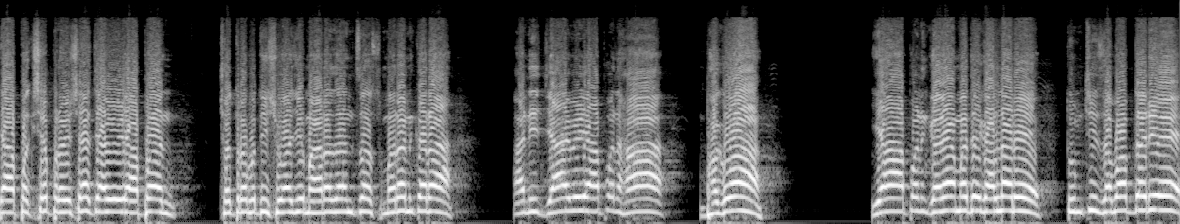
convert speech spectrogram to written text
त्या पक्षप्रवेशाच्या वेळी आपण छत्रपती शिवाजी महाराजांचं स्मरण करा. आणि ज्यावेळी आपण हा भगवा या आपण गळ्यामध्ये घालणार आहे. तुमची जबाबदारी आहे.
